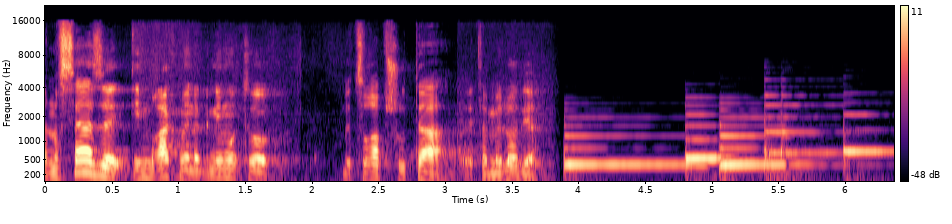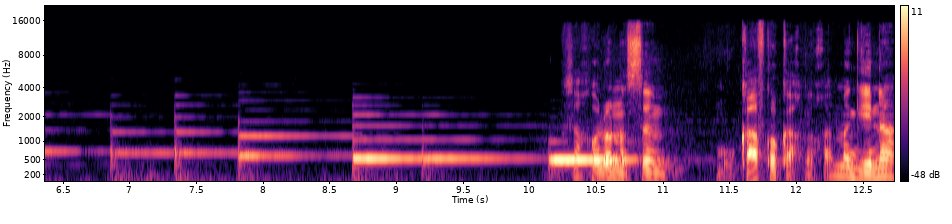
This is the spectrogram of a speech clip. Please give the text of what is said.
הנושא הזה, אם רק מנגנים אותו בצורה פשוטה, את המלודיה. בסך הכל לא נושא מורכב כל כך, מיוחד מגינה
